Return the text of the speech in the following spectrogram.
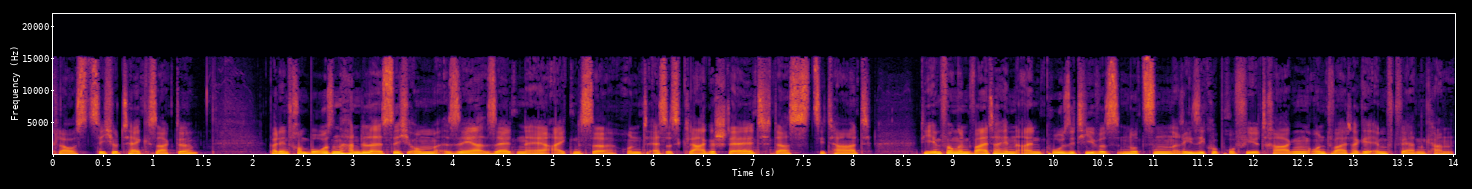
Klaus Zichotek, sagte, bei den Thrombosen handele es sich um sehr seltene Ereignisse und es ist klargestellt, dass, Zitat, die Impfungen weiterhin ein positives Nutzen-Risikoprofil tragen und weiter geimpft werden kann.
